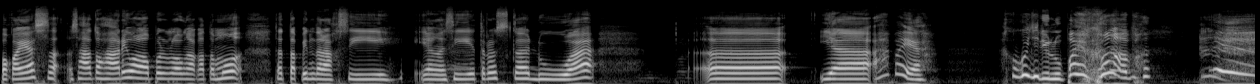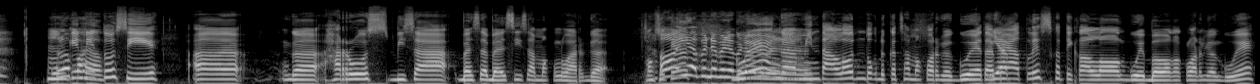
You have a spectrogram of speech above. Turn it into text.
pokoknya sa- satu hari walaupun lo nggak ketemu tetap interaksi ya nggak sih terus kedua eh ya apa ya aku gue jadi lupa ya gue apa Mungkin Hel? itu sih eh, nggak harus bisa basa-basi sama keluarga. Maksudnya Oh iya, bener, bener, gue nggak minta lo untuk deket sama keluarga gue, tapi Yap. at least ketika lo gue bawa ke keluarga gue,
